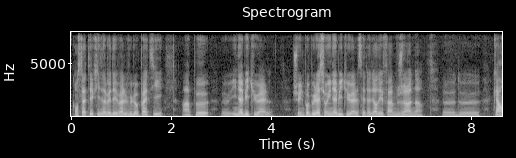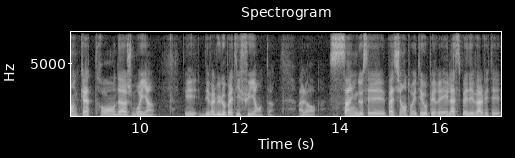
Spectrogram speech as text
constaté qu'ils avaient des valvulopathies un peu euh, inhabituelles chez une population inhabituelle, c'est-à-dire des femmes jeunes de 44 ans d'âge moyen et des valvulopathies fuyantes. Cinq de ces patientes ont été opérées. L'aspect des valves était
